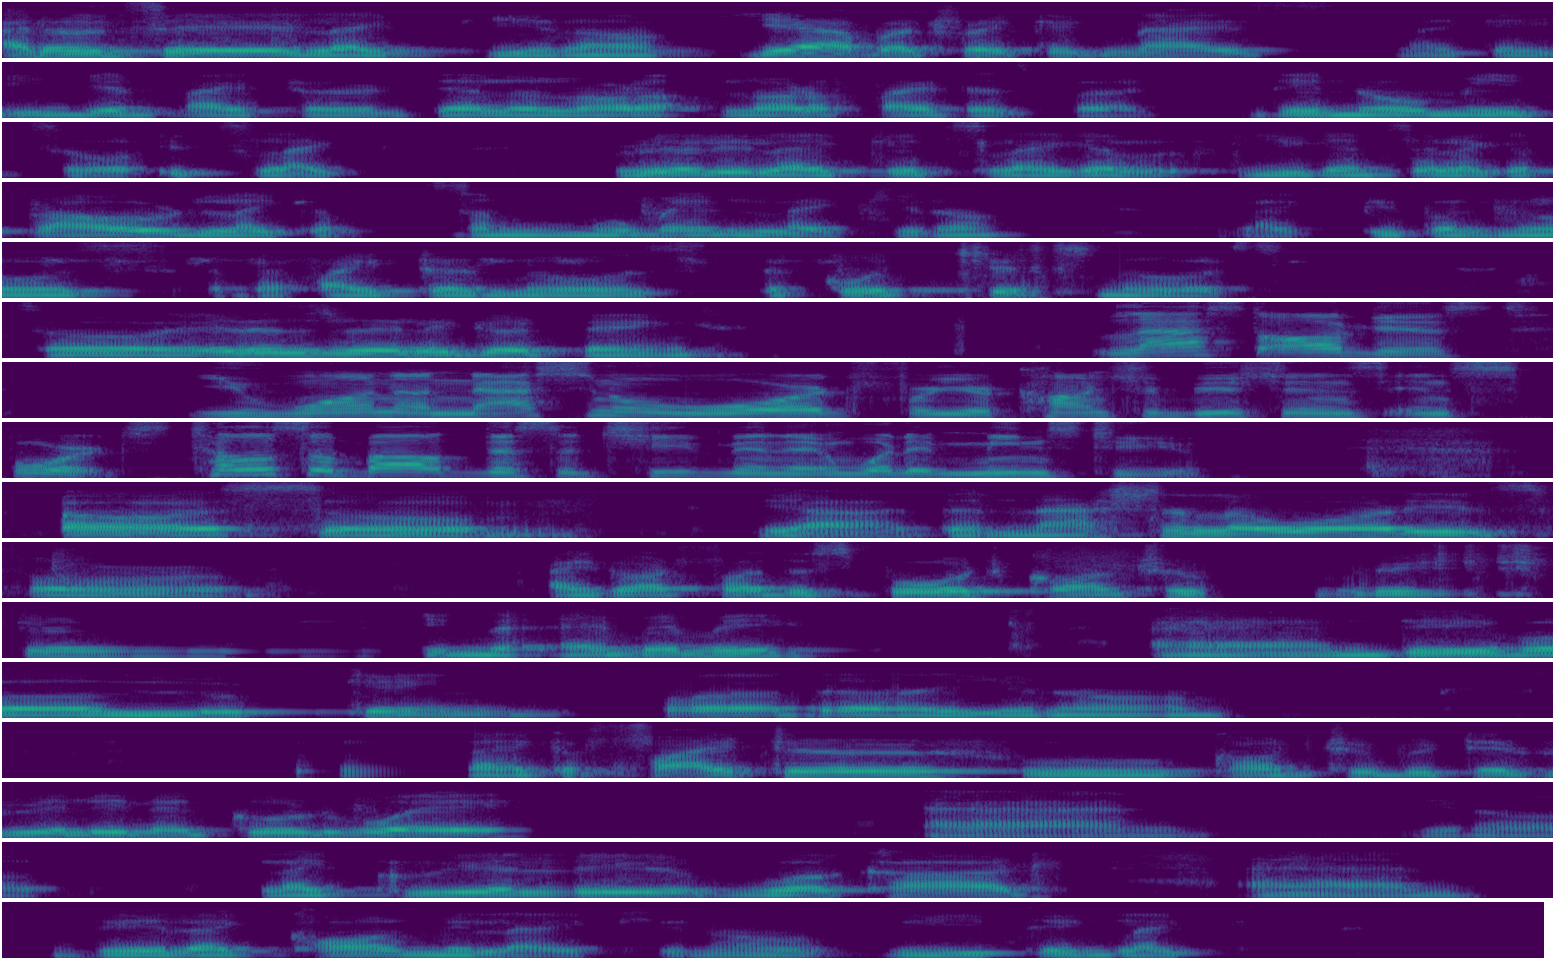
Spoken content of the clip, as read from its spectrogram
I don't say like you know yeah, but recognize like an Indian fighter. There are a lot of lot of fighters, but they know me so it's like really like it's like a you can say like a proud like a some moment like you know like people knows the fighter knows the coaches knows so it is really good thing last august you won a national award for your contributions in sports. Tell us about this achievement and what it means to you. Uh so yeah the national award is for I got for the sport contribution in the MMA, and they were looking for the you know like a fighter who contributed really in a good way. And you know like really work hard and they like call me like you know we think like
